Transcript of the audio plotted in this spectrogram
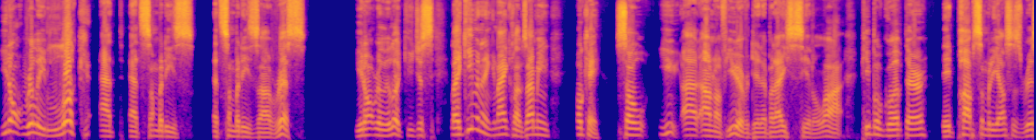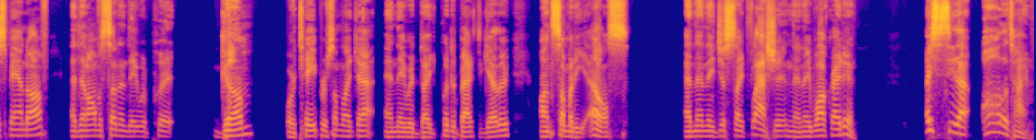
you don't really look at at somebody's at somebody's uh, wrists. You don't really look. You just like even in nightclubs. I mean, okay, so you I, I don't know if you ever did it, but I used to see it a lot. People go up there, they'd pop somebody else's wristband off, and then all of a sudden they would put gum or tape or something like that, and they would like put it back together on somebody else, and then they just like flash it, and then they walk right in. I used to see that all the time.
